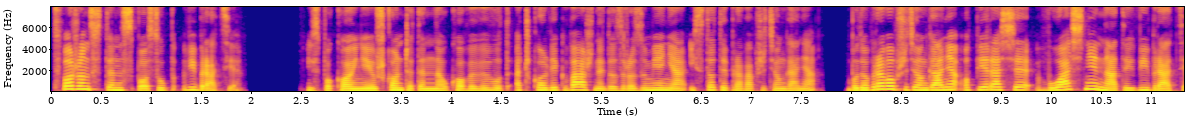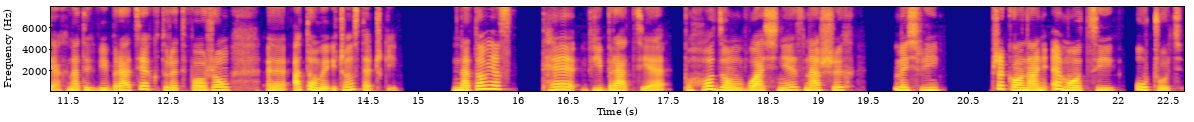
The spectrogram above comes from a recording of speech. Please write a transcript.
tworząc w ten sposób wibracje. I spokojnie już kończę ten naukowy wywód, aczkolwiek ważny do zrozumienia istoty prawa przyciągania, bo to prawo przyciągania opiera się właśnie na tych wibracjach, na tych wibracjach, które tworzą e, atomy i cząsteczki. Natomiast te wibracje pochodzą właśnie z naszych myśli, przekonań, emocji, uczuć,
